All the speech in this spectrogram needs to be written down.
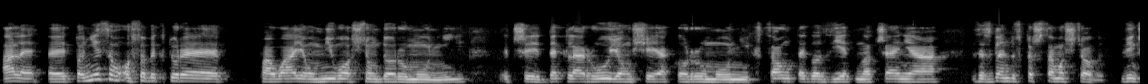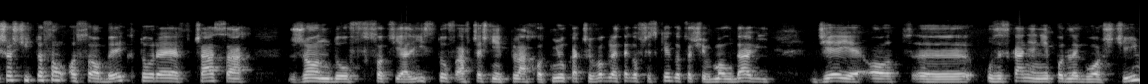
Ale e, to nie są osoby, które pałają miłością do Rumunii, czy deklarują się jako Rumuni, chcą tego zjednoczenia ze względów tożsamościowych. W większości to są osoby, które w czasach rządów socjalistów, a wcześniej Plachotniuka, czy w ogóle tego wszystkiego, co się w Mołdawii dzieje od y, uzyskania niepodległości,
